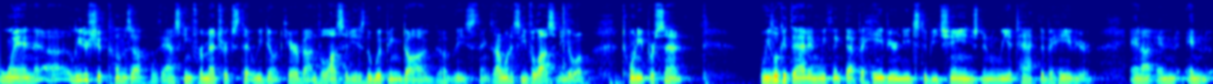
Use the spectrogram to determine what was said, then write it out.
when uh, leadership comes up with asking for metrics that we don't care about, and velocity is the whipping dog of these things. I want to see velocity go up 20%. We look at that and we think that behavior needs to be changed, and we attack the behavior. And, I, and, and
